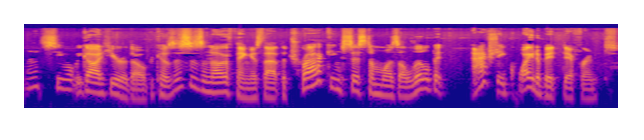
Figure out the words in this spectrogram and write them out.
Let's see what we got here, though, because this is another thing, is that the tracking system was a little bit, actually quite a bit different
